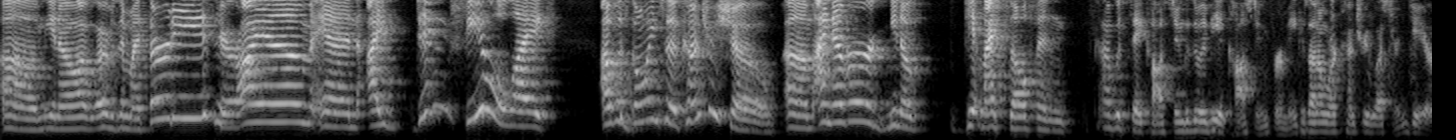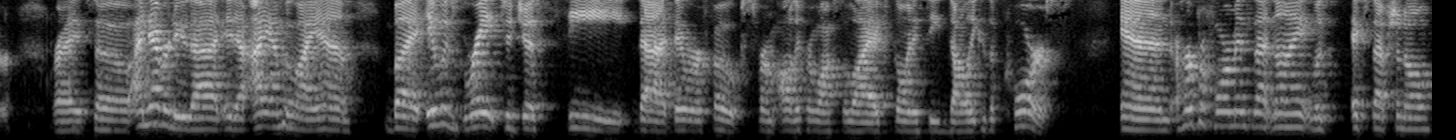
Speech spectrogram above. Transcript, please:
Um, you know, I, I was in my 30s. Here I am, and I didn't feel like I was going to a country show. Um, I never, you know, get myself in I would say costume because it would be a costume for me because I don't wear country western gear, right? So I never do that. It, I am who I am. But it was great to just see that there were folks from all different walks of life going to see Dolly because, of course, and her performance that night was exceptional.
